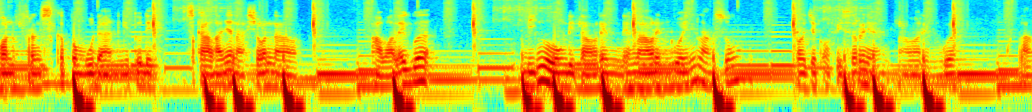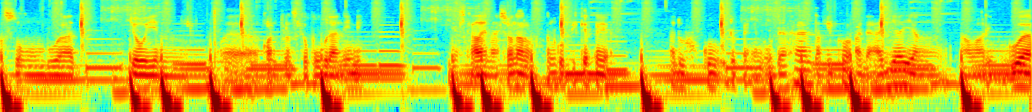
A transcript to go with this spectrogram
conference kepemudaan gitu deh. Skalanya nasional. Awalnya gue bingung ditawarin yang nawarin gue ini langsung project officernya nawarin gue langsung buat join uh, conference kepemudaan ini. Yang skala nasional. Kan gue pikir kayak aduh gue udah pengen udahan tapi kok ada aja yang nawarin gue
